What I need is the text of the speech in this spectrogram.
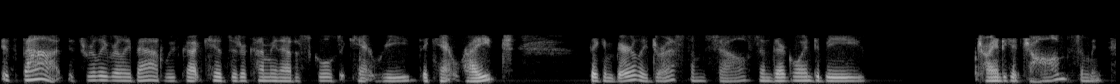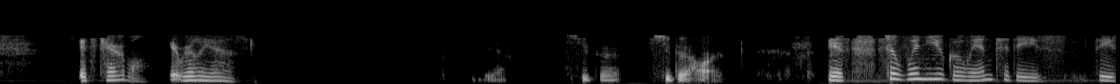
it's bad. It's really really bad. We've got kids that are coming out of schools that can't read, they can't write, they can barely dress themselves, and they're going to be trying to get jobs. I mean, it's terrible. It really is. Yeah, super, super hard. Yes. so when you go into these these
